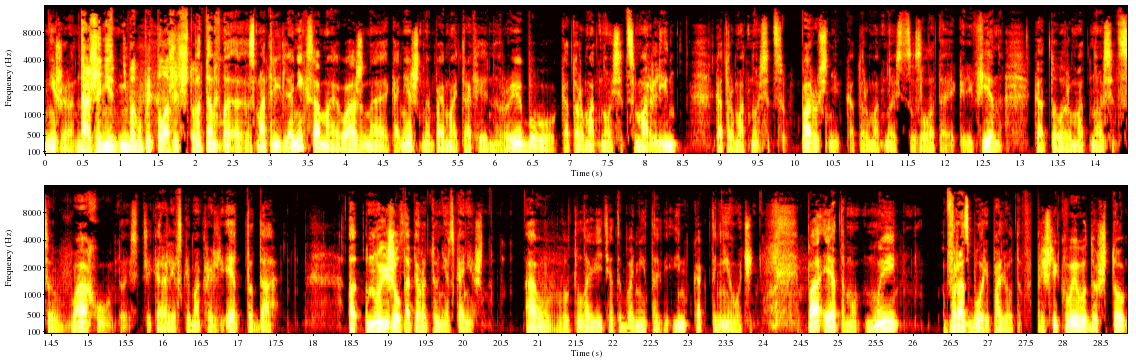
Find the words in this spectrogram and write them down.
Ниже рангом. Даже не, не могу предположить, что. Потому, э, э, смотри, для них самое важное, конечно, поймать трофейную рыбу, к которым относится марлин, к которым относится парусник, к которым относится золотая корифена, к которым относится ваху, то есть королевская макрель. Это да, а, ну и желтоперый тунец, конечно. А вот ловить это бонита им как-то не очень. Поэтому мы в разборе полетов пришли к выводу, что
